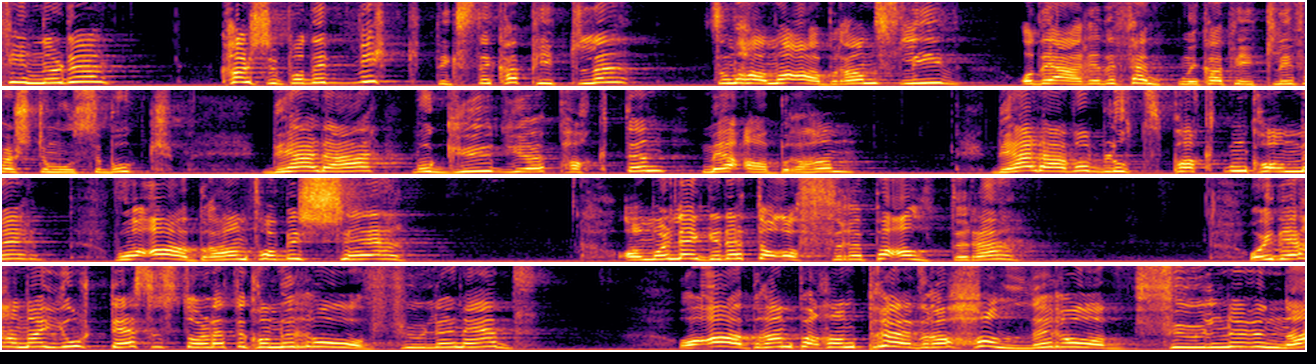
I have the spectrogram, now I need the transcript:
finner du kanskje på det viktigste kapittelet som har med Abrahams liv, og det er i det 15. kapittelet i første Mosebok. Det er der hvor Gud gjør pakten med Abraham. Det er der hvor blodspakten kommer, hvor Abraham får beskjed om å legge dette offeret på alteret. Og Idet han har gjort det, så står det at det kommer rovfugler ned. Og Abraham han prøver å holde rovfuglene unna.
